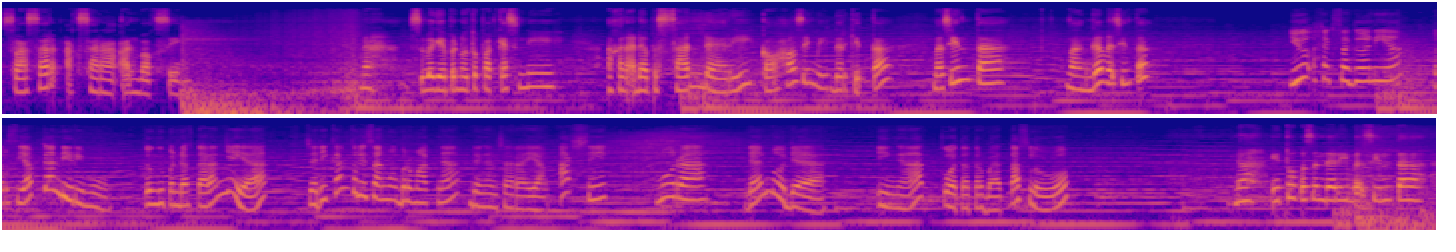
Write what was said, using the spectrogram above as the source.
Selasar Aksara Unboxing. Nah, sebagai penutup podcast nih, akan ada pesan dari co-housing leader kita, Mbak Sinta. Mangga Mbak Sinta. Yuk Hexagonia, persiapkan dirimu. Tunggu pendaftarannya ya. Jadikan tulisanmu bermakna dengan cara yang asik, murah, dan mudah. Ingat, kuota terbatas loh. Nah, itu pesan dari Mbak Sinta.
